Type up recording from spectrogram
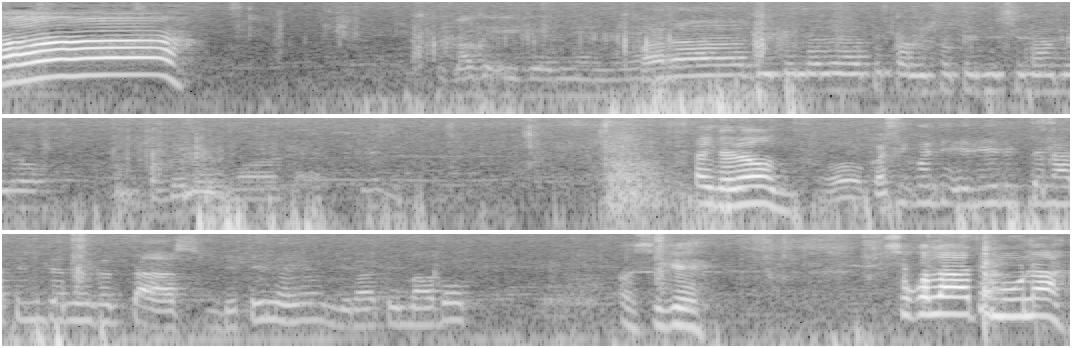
Ah! Para dito na lang natin palusutin yung sinamar. Oh. Pag ganun. Ay, ganun. Oh, kasi kung ililigtan natin dyan hanggang taas, dito na yun, hindi natin mabot. O, sige. So, kalahati muna.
